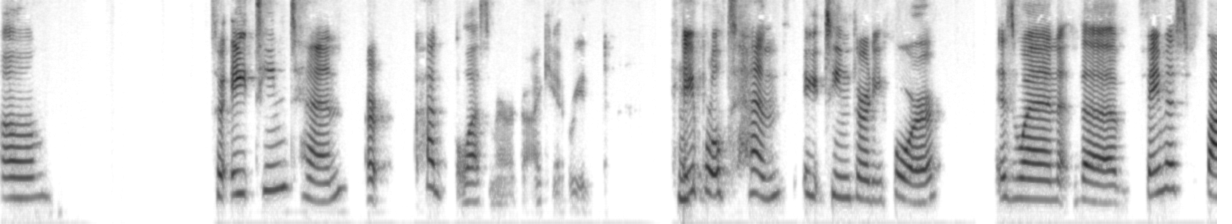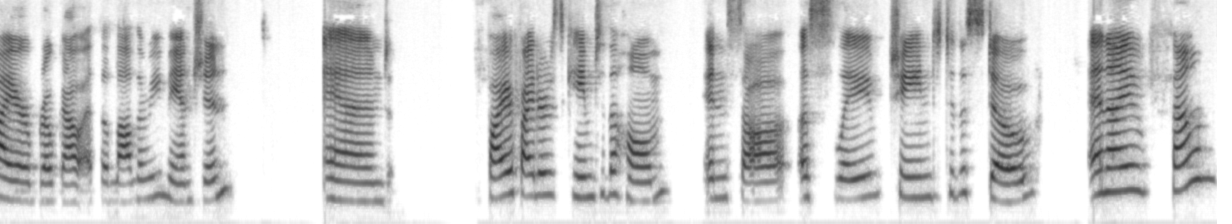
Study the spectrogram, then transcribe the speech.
Um, so 1810, or God bless America, I can't read. April 10th, 1834 is when the famous fire broke out at the Lalaurie Mansion, and firefighters came to the home and saw a slave chained to the stove. And I found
